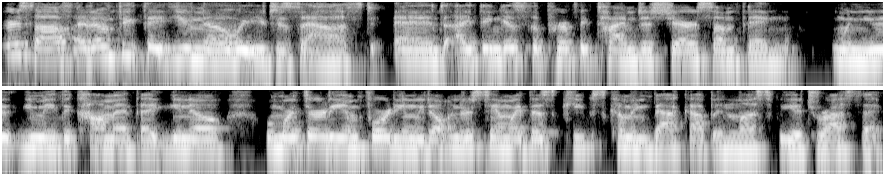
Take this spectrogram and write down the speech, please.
First off, I don't think that you know what you just asked, and I think it's the perfect time to share something when you you made the comment that you know when we're 30 and 40 and we don't understand why this keeps coming back up unless we address it.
